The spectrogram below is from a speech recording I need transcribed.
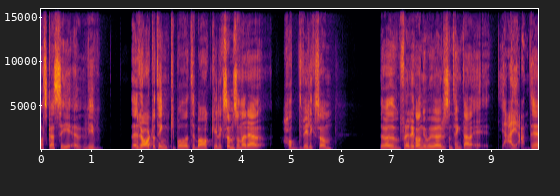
Hva skal jeg si eh, vi, Det er rart å tenke på det tilbake, liksom. Sånn derre Hadde vi liksom Det var flere ganger hvor vi har liksom tenkt Ja, ja, det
